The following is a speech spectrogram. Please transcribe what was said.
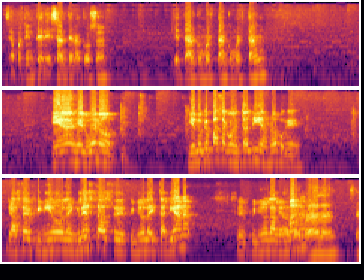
se ha puesto interesante la cosa. ¿Qué tal? ¿Cómo están? ¿Cómo están? Bien, Ángel, bueno, viendo qué pasa con estas ligas, ¿no? Porque ya se definió la inglesa, se definió la italiana, se definió la alemana. La alemana, sí.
